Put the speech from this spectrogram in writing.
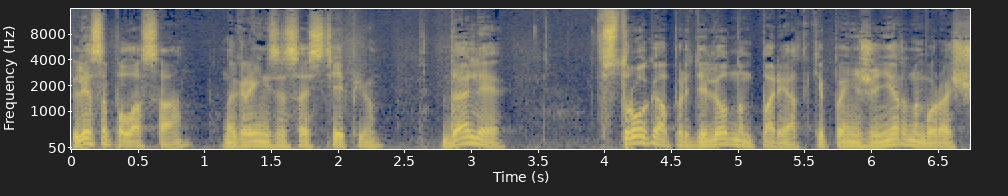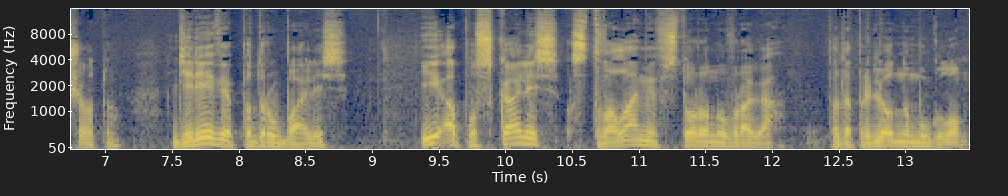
Лесополоса на границе со степью. Далее в строго определенном порядке по инженерному расчету – деревья подрубались и опускались стволами в сторону врага под определенным углом.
